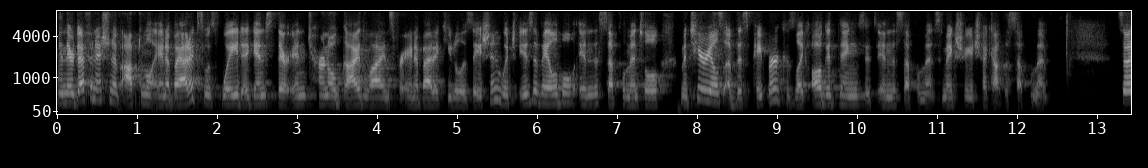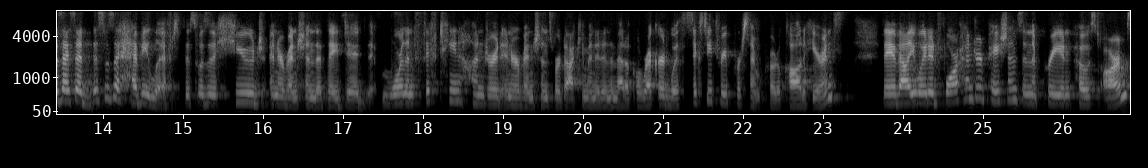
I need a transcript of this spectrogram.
And their definition of optimal antibiotics was weighed against their internal guidelines for antibiotic utilization, which is available in the supplemental materials of this paper, because like all good things, it's in the supplement. So make sure you check out the supplement. So as I said, this was a heavy lift. This was a huge intervention that they did. More than 1,500 interventions were documented in the medical record with 63% protocol adherence. They evaluated 400 patients in the pre and post arms,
